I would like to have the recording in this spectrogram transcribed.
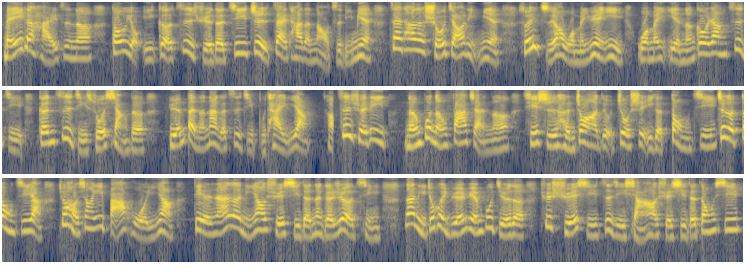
每一个孩子呢，都有一个自学的机制在他的脑子里面，在他的手脚里面。所以只要我们愿意，我们也能够让自己跟自己所想的原本的那个自己不太一样。好，自学力能不能发展呢？其实很重要就就是一个动机。这个动机啊，就好像一把火一样，点燃了你要学习的那个热情，那你就会源源不绝的去学习自己想要学习的东西。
